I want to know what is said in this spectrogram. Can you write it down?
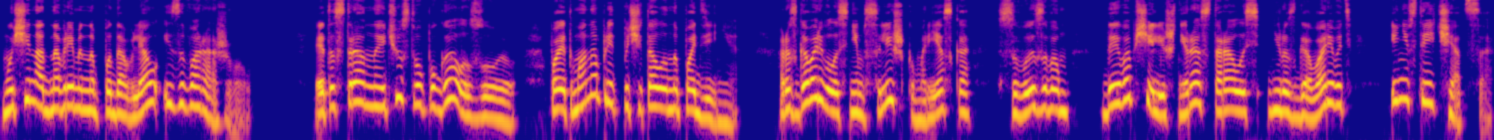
Мужчина одновременно подавлял и завораживал. Это странное чувство пугало Зою, поэтому она предпочитала нападение. Разговаривала с ним слишком резко, с вызовом, да и вообще лишний раз старалась не разговаривать и не встречаться.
